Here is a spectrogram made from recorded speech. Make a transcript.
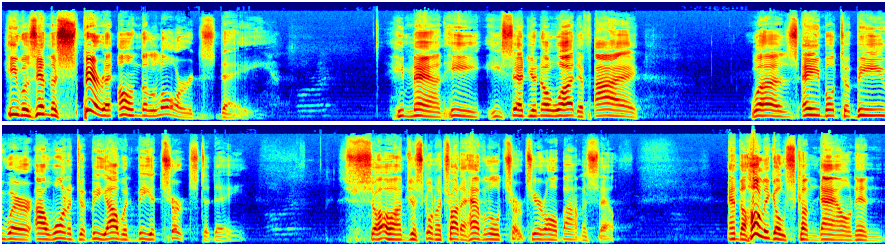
he was in the Spirit on the Lord's day. He, man, he, he said, You know what? If I was able to be where I wanted to be, I would be at church today. So I'm just going to try to have a little church here all by myself. And the Holy Ghost come down and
